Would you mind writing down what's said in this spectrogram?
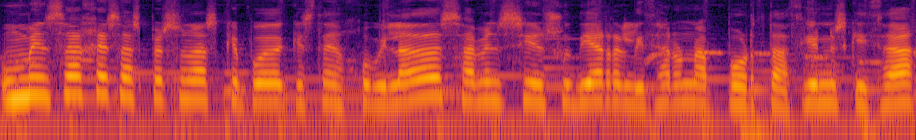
un mensaje a esas personas que puede que estén jubiladas, saben si en su día realizaron aportaciones quizá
